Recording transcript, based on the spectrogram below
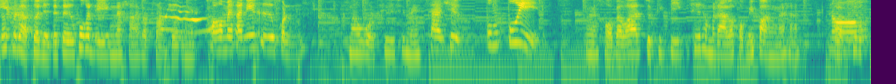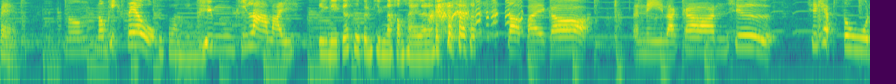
นี่ก็คือแบบส่วนใหญ่จะเจอพวกกันเองนะคะ แบบสามตัวตรงเนี้ยพร้อมไหมคะนี่คือผลมาโหวตชื่อใช่ไหมใช่ชื่อ ปุ้มปุ้ยอะขอแบบว่าจุดพลิกๆชื่อธรรมดาเราขอไม่ฟังนะคะน้อง แบบชื่อแปลกน้องน้องพิกเซลๆชื่อฝรั่งนิดนึงพิมพิลาไลอีกนิดก็คือเป็นพิมพ์นาคำไฮแล้วนะ ต่อไปก็ อันนี้ละกันชื่อ ชื่อแคปซูล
